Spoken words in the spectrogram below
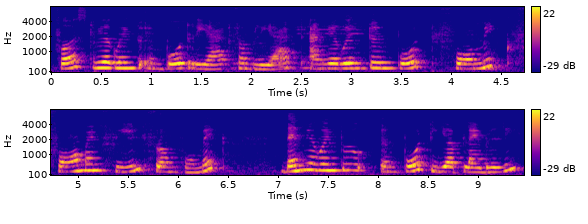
First, we are going to import React from React and we are going to import Formik, form and field from Formik. Then we are going to import Yup library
